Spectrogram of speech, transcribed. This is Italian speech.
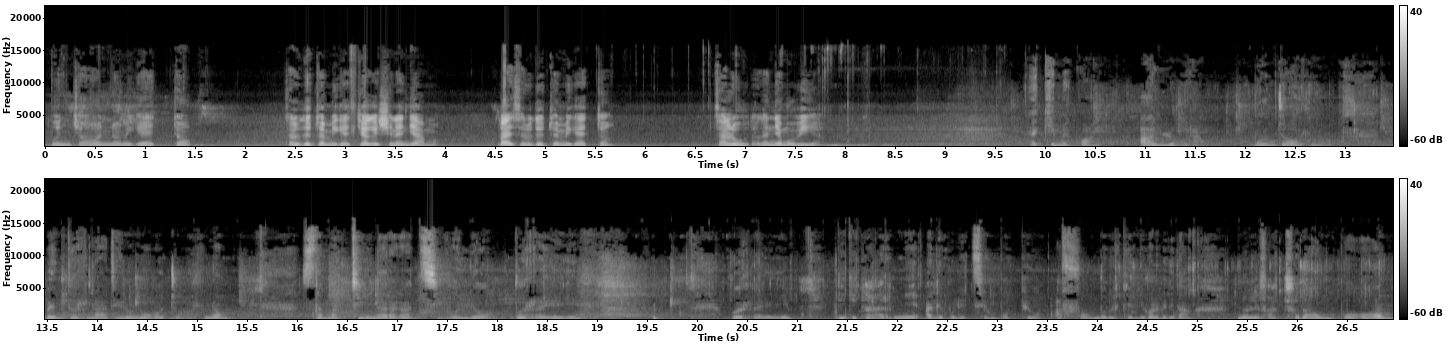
Buongiorno amichetto. Saluta il tuo amichetto, io che ce ne andiamo. Vai, saluta il tuo amichetto. Saluta, che andiamo via. Eccomi qua. Allora, buongiorno. Bentornati in un nuovo giorno. Stamattina, ragazzi, voglio, vorrei, vorrei dedicarmi alle pulizie un po' più a fondo perché dico la verità, non le faccio da un po'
